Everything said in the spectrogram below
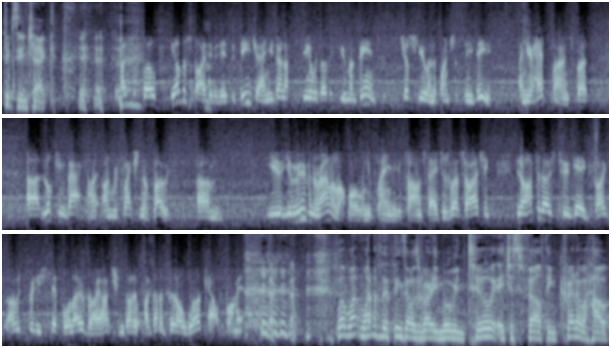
keeps you in check. I, well, the other side of it is the DJ, and you don't have to deal with other human beings. It's just you and a bunch of CDs and your headphones. But uh, looking back on, on reflection of both, um, you, you're moving around a lot more when you're playing the guitar on stage as well. So I actually, you know, after those two gigs, I, I was pretty stiff all over. I actually got a, I got a good old workout from it. Well, one, one of the things that was very moving too, it just felt incredible how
